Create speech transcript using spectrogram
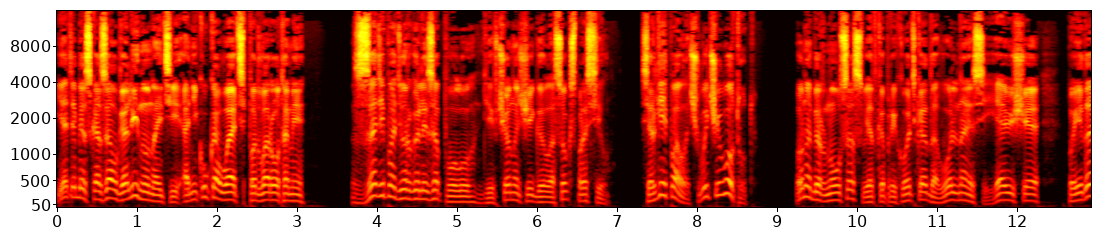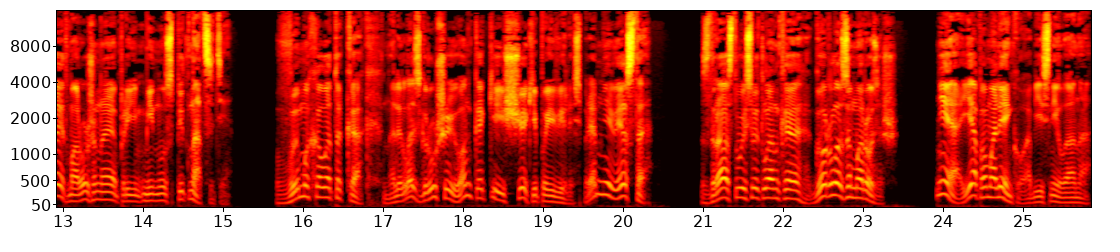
Я тебе сказал Галину найти, а не куковать под воротами. Сзади подергали за полу, девчоночий голосок спросил. «Сергей Павлович, вы чего тут?» Он обернулся, Светка Приходько, довольная, сияющая, поедает мороженое при минус пятнадцати. Вымахала-то как, налилась грушей, он какие щеки появились, прям невеста. «Здравствуй, Светланка, горло заморозишь?» «Не, я помаленьку», — объяснила она,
